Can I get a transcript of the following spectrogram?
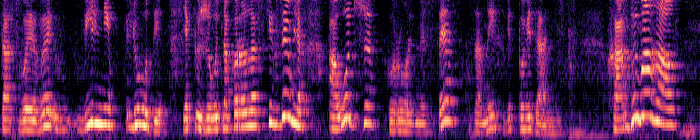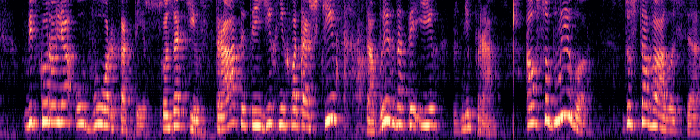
та своєвільні люди, які живуть на королевських землях, а отже, король несе за них відповідальність. Хан вимагав від короля оборкати козаків, стратити їхніх ватажків та вигнати їх з Дніпра. А особливо доставалося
